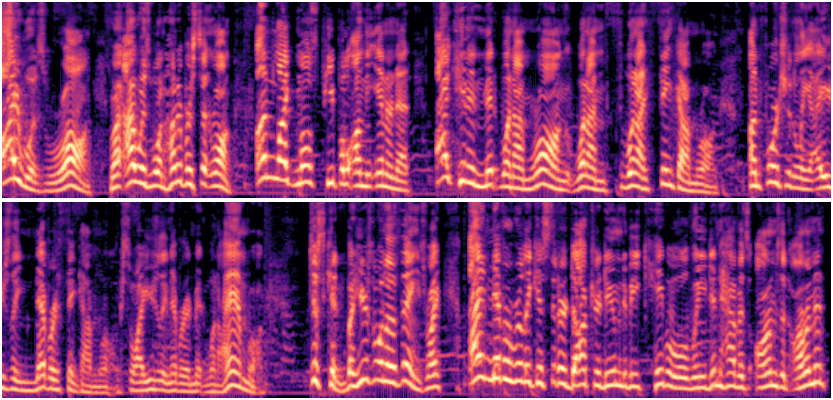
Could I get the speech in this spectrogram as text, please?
I was wrong, right? I was 100% wrong. Unlike most people on the internet, I can admit when I'm wrong when I'm when I think I'm wrong. Unfortunately, I usually never think I'm wrong, so I usually never admit when I am wrong. Just kidding. But here's one of the things, right? I never really considered Doctor Doom to be capable when he didn't have his arms and armament.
